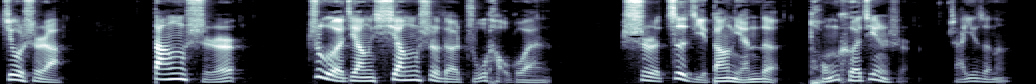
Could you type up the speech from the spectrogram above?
就是啊，当时浙江乡试的主考官是自己当年的同科进士，啥意思呢？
